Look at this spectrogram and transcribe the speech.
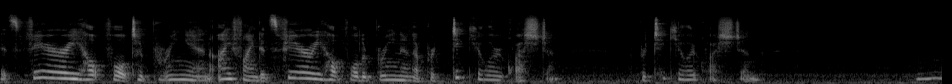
it's very helpful to bring in, I find it's very helpful to bring in a particular question. A particular question. Hmm.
